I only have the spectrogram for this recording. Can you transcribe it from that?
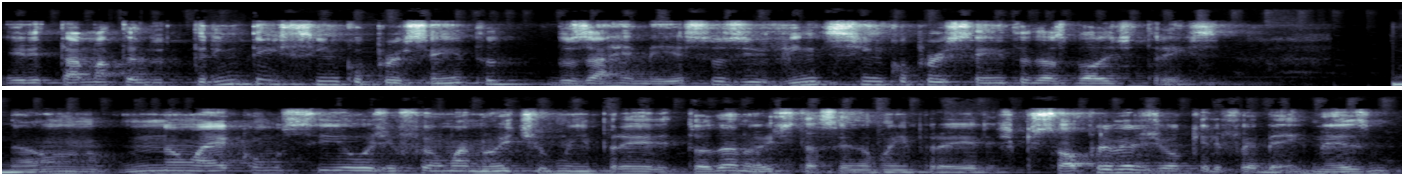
ele tá matando 35% dos arremessos e 25% das bolas de três. Não, não é como se hoje foi uma noite ruim para ele. Toda noite está sendo ruim para ele. Acho que só o primeiro jogo que ele foi bem mesmo.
